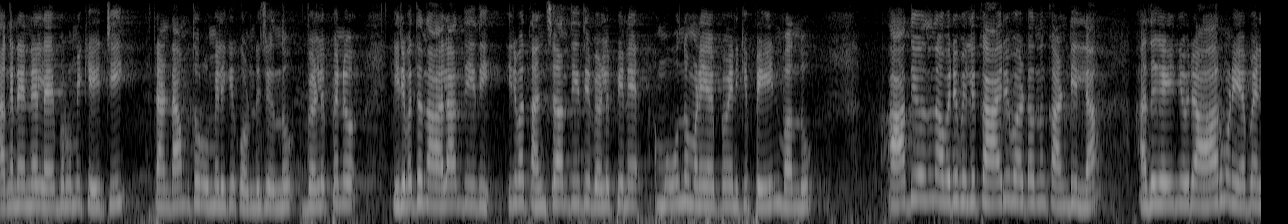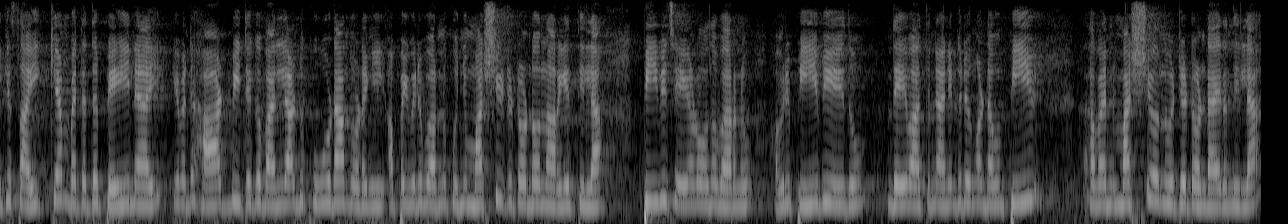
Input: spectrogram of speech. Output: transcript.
അങ്ങനെ എന്നെ ലേബർ റൂമിൽ കയറ്റി രണ്ടാമത്തെ റൂമിലേക്ക് കൊണ്ടുചെന്നു. വെളുപ്പിന് ഇരുപത്തിനാലാം തീയതി ഇരുപത്തഞ്ചാം തീയതി വെളുപ്പിന് മൂന്ന് മണിയായപ്പോൾ എനിക്ക് പെയിൻ വന്നു. ആദ്യമൊന്നും അവർ വലിയ കാര്യമായിട്ടൊന്നും കണ്ടില്ല. അത് കഴിഞ്ഞ് ഒരു ആറു മണിയായപ്പോൾ എനിക്ക് സഹിക്കാൻ പറ്റാത്ത പെയിനായി ഇവന്റെ ഹാർട്ട് ബീറ്റൊക്കെ വല്ലാണ്ട് കൂടാൻ തുടങ്ങി. അപ്പോൾ ഇവർ പറഞ്ഞു കുഞ്ഞു മഷി ഇട്ടിട്ടുണ്ടോ എന്ന് അറിയത്തില്ല. പി വി ചെയ്യണമെന്ന് പറഞ്ഞു. അവർ പി വി ചെയ്തു. ദൈവത്തിന്റെ അനുഗ്രഹം കൊണ്ട് അവൻ പി അവൻ മഷി ഒന്നും ഇട്ടിട്ടുണ്ടായിരുന്നില്ല.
